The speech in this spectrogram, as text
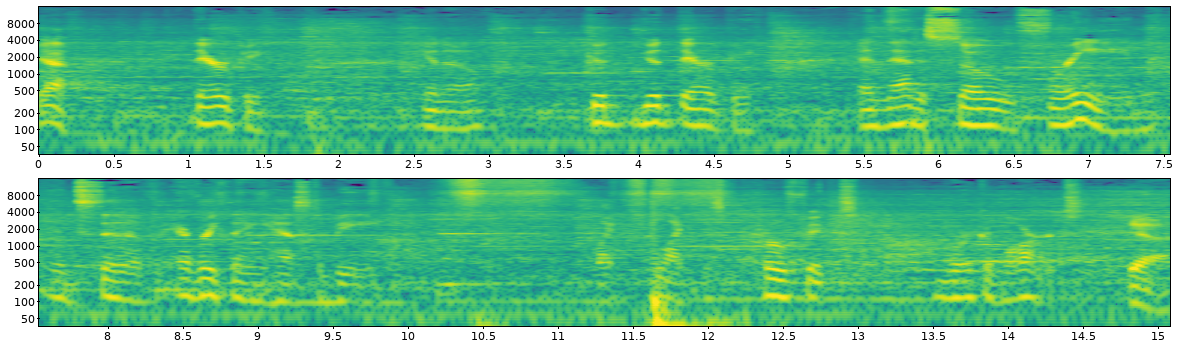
yeah, therapy. You know, good, good therapy, and that is so freeing. Instead of everything has to be like like this perfect work of art. Yeah.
